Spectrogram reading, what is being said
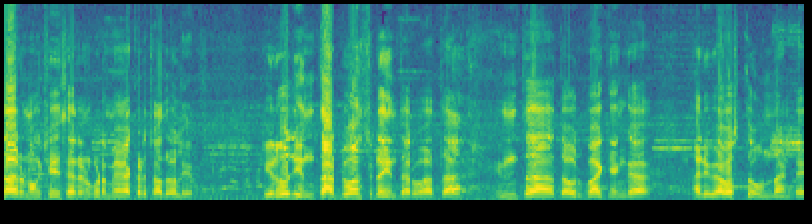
దారుణం చేశారని కూడా మేము ఎక్కడ చదవలేము. ఈరోజు ఇంత అడ్వాన్స్డ్ అయిన తర్వాత ఇంత దౌర్భాగ్యంగా మరి వ్యవస్థ ఉందంటే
